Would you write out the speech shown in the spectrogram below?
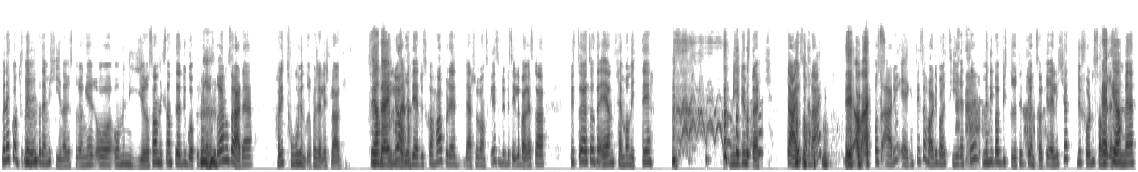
Men jeg kom til å tenke mm. på det med kinarestauranter og, og menyer og sånn. ikke sant? Du går på kinarestaurant, og så er det, har de 200 forskjellige slag. Så Ja, du det er bestiller jo aldri det du skal ha, for det, det er så vanskelig. Så du bestiller bare Jeg skal bytte til en 95 medium sterk. Det er jo sånn det er. Og så er det jo egentlig så har de bare ti retter, men de bare bytter ut litt grønnsaker eller kjøtt. Du får den samme Eh, ja. retten med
